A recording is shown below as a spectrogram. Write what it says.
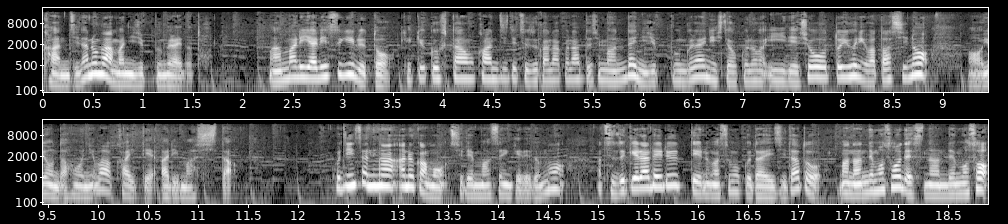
感じなのが、ま20分ぐらいだと。まあんまりやりすぎると結局負担を感じて続かなくなってしまうので20分ぐらいにしておくのがいいでしょうというふうに私の読んだ本には書いてありました個人差があるかもしれませんけれども続けられるっていうのがすごく大事だとまあ何でもそうです何でもそう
